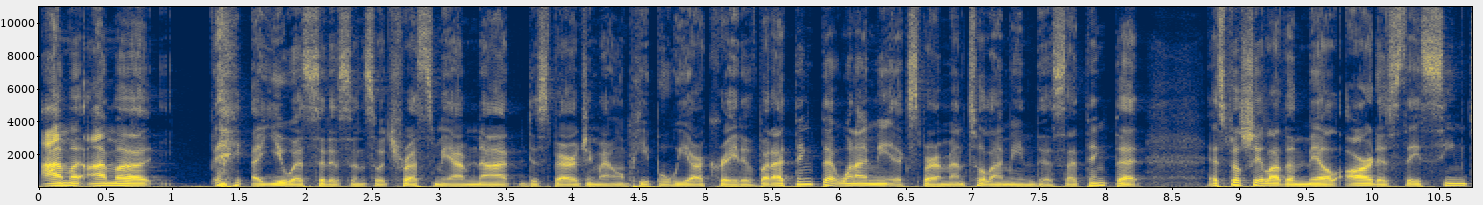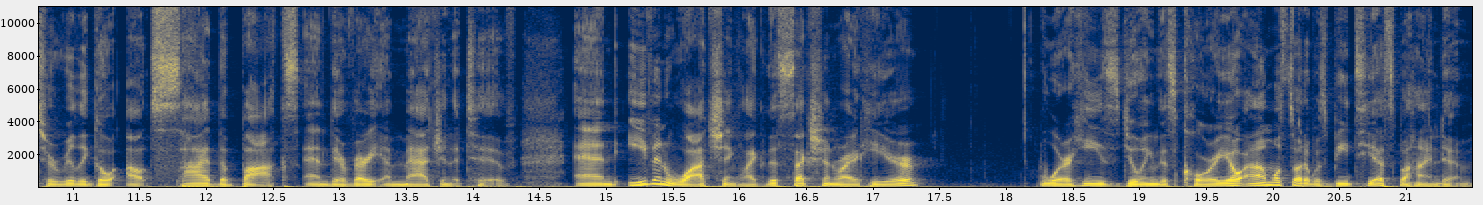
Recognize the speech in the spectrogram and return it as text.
I'm a I'm a a U.S. citizen, so trust me, I'm not disparaging my own people. We are creative, but I think that when I mean experimental, I mean this. I think that especially a lot of the male artists, they seem to really go outside the box and they're very imaginative. And even watching like this section right here, where he's doing this choreo. I almost thought it was BTS behind him,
